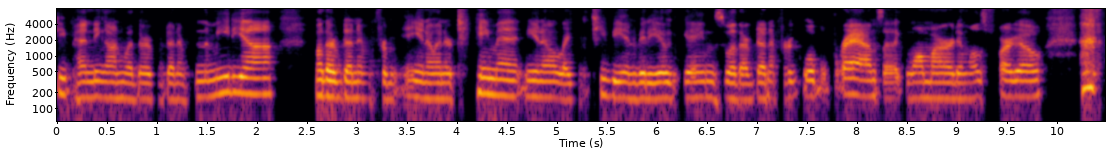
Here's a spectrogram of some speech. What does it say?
depending on whether I've done it from the media, whether I've done it from you know entertainment, you know like TV and video games, whether I've done it for global brands like Walmart and Wells Fargo.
